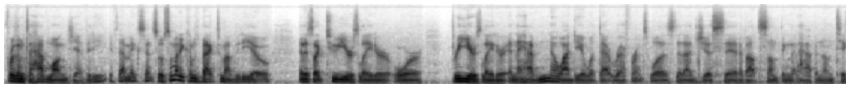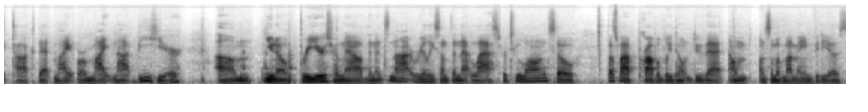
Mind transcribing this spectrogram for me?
for them to have longevity, if that makes sense. So if somebody comes back to my video and it's like two years later or three years later and they have no idea what that reference was that I just said about something that happened on TikTok that might or might not be here, um, you know, three years from now, then it's not really something that lasts for too long. So that's why I probably don't do that um, on some of my main videos.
